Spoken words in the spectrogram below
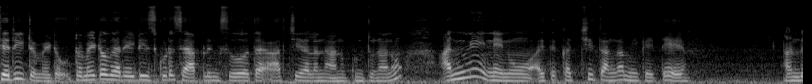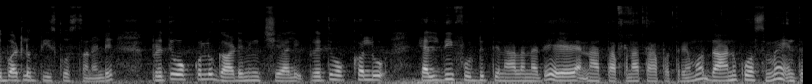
చెర్రీ టొమాటో టొమాటో వెరైటీస్ కూడా శాప్లింగ్స్ తయారు చేయాలని అనుకుంటున్నాను. అన్నీ నేను అయితే ఖచ్చితంగా మీకైతే అందుబాటులోకి తీసుకొస్తానండి. ప్రతి ఒక్కళ్ళు గార్డెనింగ్ చేయాలి. ప్రతి ఒక్కళ్ళు హెల్దీ ఫుడ్ తినాలన్నదే నా తపన తాపత్రయము. దానికోసమే ఇంత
